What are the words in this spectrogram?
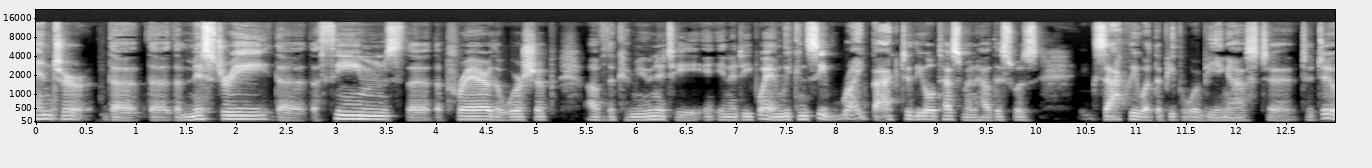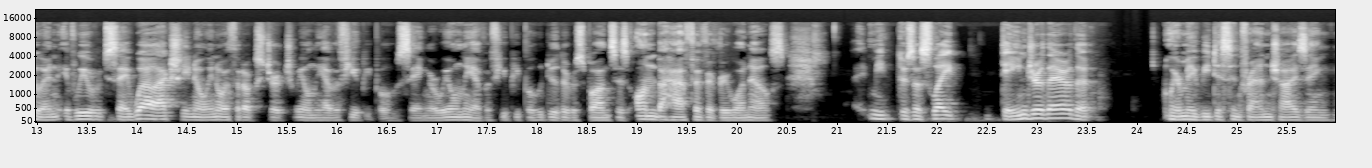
enter the, the, the mystery, the, the themes, the, the prayer, the worship of the community in, in, a deep way. And we can see right back to the Old Testament how this was exactly what the people were being asked to, to do. And if we were to say, well, actually, no, in Orthodox Church, we only have a few people who sing, or we only have a few people who do the responses on behalf of everyone else. I mean, there's a slight danger there that we're maybe disenfranchising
